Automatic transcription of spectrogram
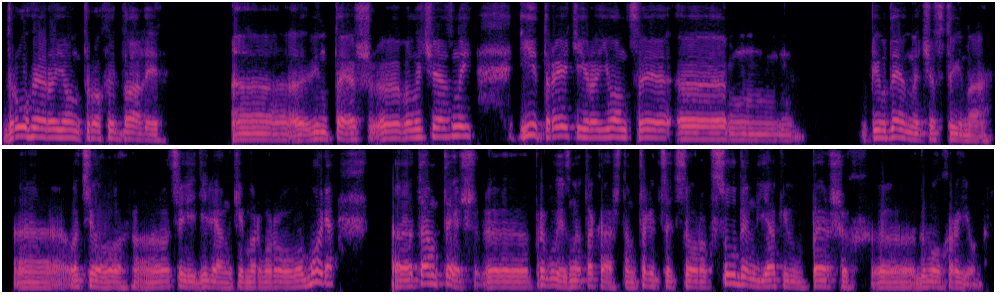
другий район трохи далі. е, Він теж е, величезний. І третій район це е, південна частина оцього, оцієї ділянки Мармарового моря. Там теж приблизно така ж там 30-40 суден, як і в перших двох районах.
